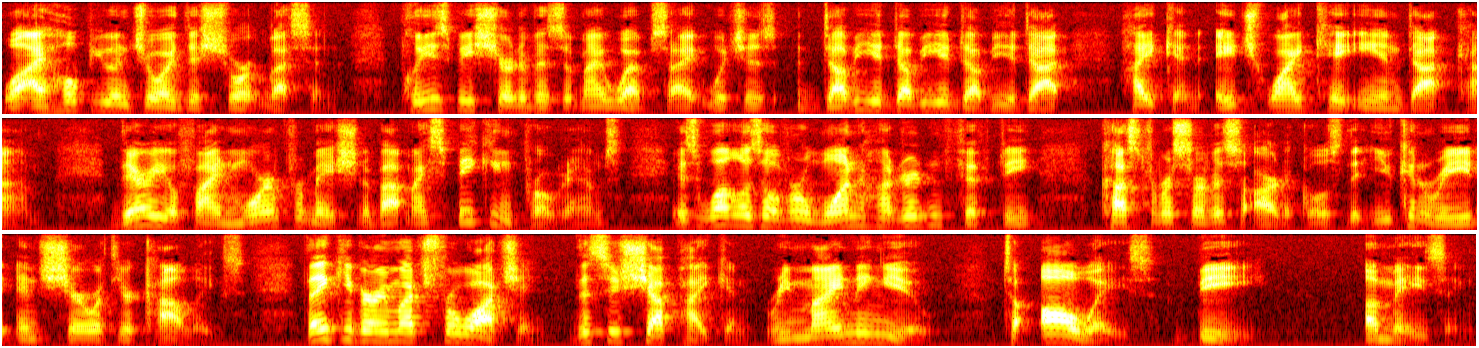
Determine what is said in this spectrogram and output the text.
Well, I hope you enjoyed this short lesson. Please be sure to visit my website, which is www.hyken.com. There you'll find more information about my speaking programs, as well as over 150 customer service articles that you can read and share with your colleagues. Thank you very much for watching. This is Shep Hyken reminding you to always be amazing.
